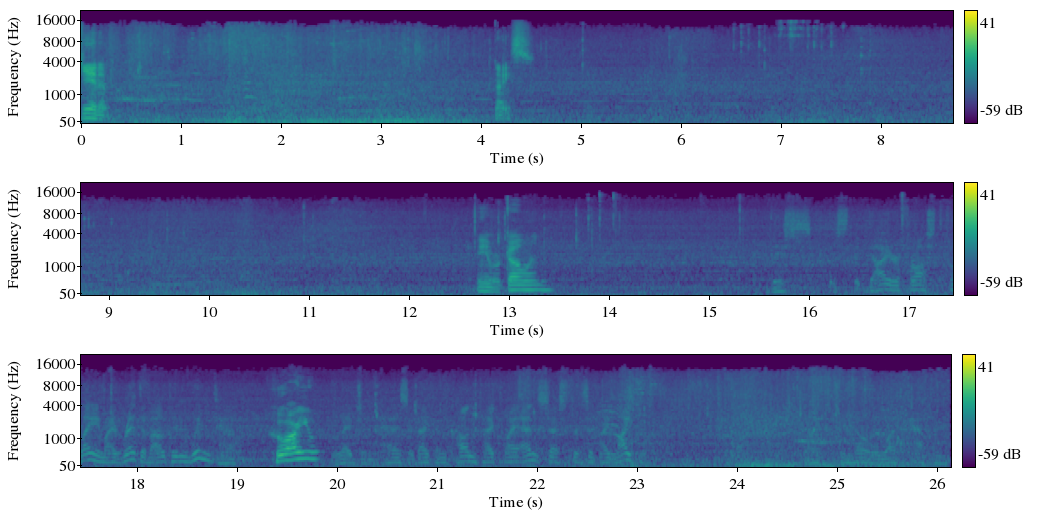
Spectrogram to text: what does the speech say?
Get him. Nice. And we're going. This is the dire frost flame I read about in Windhelm. Who are you? Legend has it I can contact my ancestors if I light it. I'd like to know what happened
